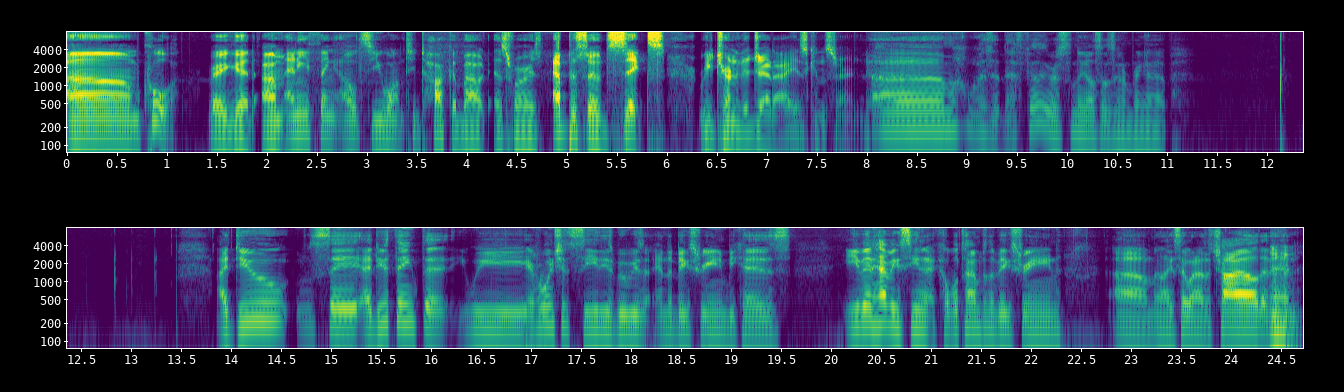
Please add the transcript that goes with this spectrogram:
um, cool. Very good. Um, anything else you want to talk about as far as Episode Six, Return of the Jedi, is concerned? Um, what was it? I feel like there was something else I was going to bring up. I do say I do think that we everyone should see these movies in the big screen because even having seen it a couple times on the big screen, um, and like I said when I was a child, and then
